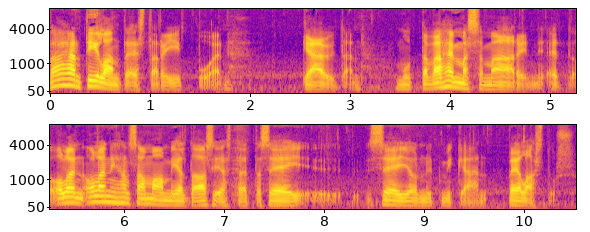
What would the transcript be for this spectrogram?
Vähän tilanteesta riippuen käytän mutta vähemmässä määrin. Et olen, olen ihan samaa mieltä asiasta, että se ei, se ei ole nyt mikään pelastus,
